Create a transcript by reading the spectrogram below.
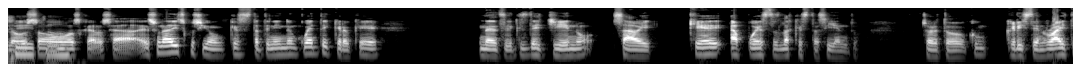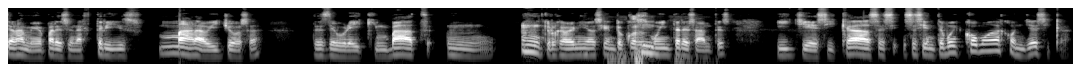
los Oscars, o sea, es una discusión que se está teniendo en cuenta y creo que Netflix de lleno sabe qué apuesta es la que está haciendo. Sobre todo con Kristen Reiter, a mí me parece una actriz maravillosa, desde Breaking Bad, mm, creo que ha venido haciendo cosas muy interesantes y Jessica se, se, siente muy cómoda con Jessica.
